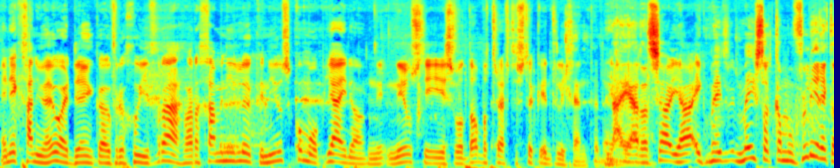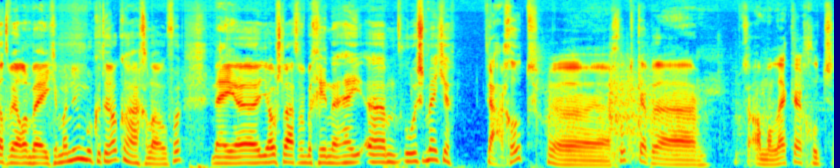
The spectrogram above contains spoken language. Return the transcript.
En ik ga nu heel hard denken over een goede vraag. Maar dat gaat me niet lukken. Niels, kom op, jij dan. Ni- Niels die is wat dat betreft een stuk intelligenter. denk ik. Nou ja, dat zou, ja ik weet, meestal camoufleer ik dat wel een beetje, maar nu moet ik het er ook aan geloven. Nee, eh, Joost, laten we beginnen. Hey, ehm, hoe is het met je? Ja, goed. Eh, goed. Ik heb eh, allemaal lekker. Goed,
